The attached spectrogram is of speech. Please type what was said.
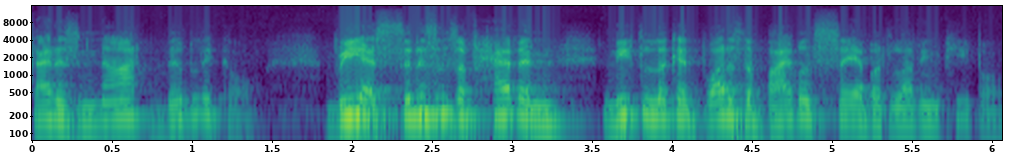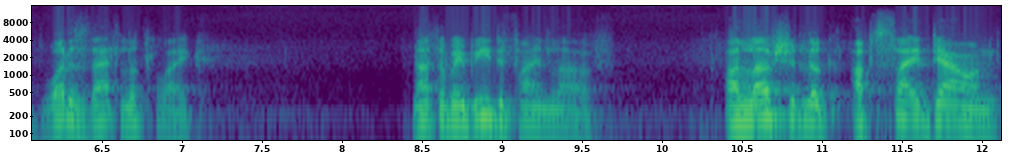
That is not biblical. We, as citizens of heaven, need to look at what does the Bible say about loving people? What does that look like? Not the way we define love. Our love should look upside down,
